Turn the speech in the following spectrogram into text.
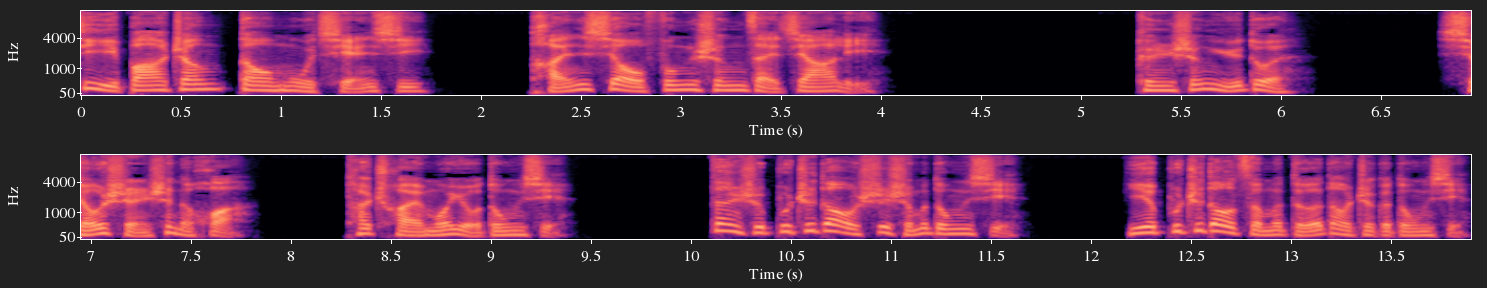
第八章盗墓前夕，谈笑风生在家里。根生愚钝，小婶婶的话，他揣摩有东西，但是不知道是什么东西，也不知道怎么得到这个东西。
